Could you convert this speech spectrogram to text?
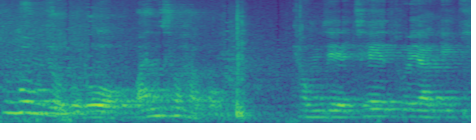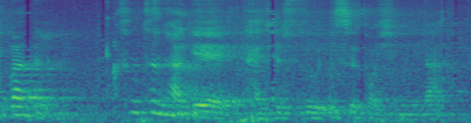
성공적으로 완수하고 경제 재도약의 기반을 튼튼하게 다질 수 있을 것입니다.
